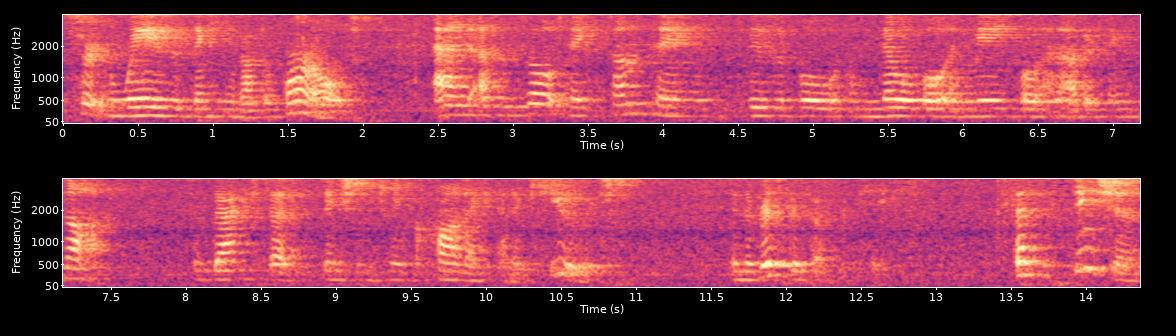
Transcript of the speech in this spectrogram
certain ways of thinking about the world, and as a result makes some things visible and knowable and meaningful and other things not. So back to that distinction between chronic and acute in the risk assessment case. That distinction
